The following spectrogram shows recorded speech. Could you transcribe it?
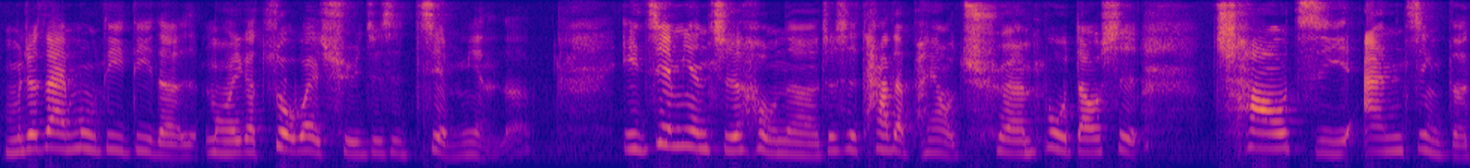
我们就在目的地的某一个座位区就是见面了。一见面之后呢，就是她的朋友全部都是。超级安静的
